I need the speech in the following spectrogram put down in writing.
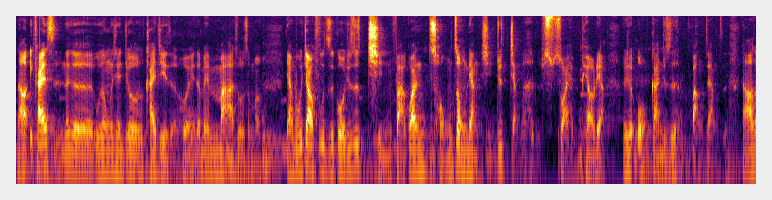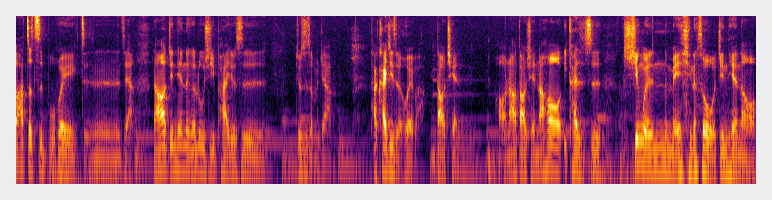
然后一开始那个吴宗宪就开记者会，在那边骂说什么“养不教，父之过”，就是请法官从重量刑，就讲的很帅很漂亮，就觉得哦干就是很棒这样子。然后说他这次不会怎怎怎样。然后今天那个露西派就是就是怎么讲，他开记者会吧，道歉。好，然后道歉，然后一开始是新闻的媒体，那时候我今天哦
